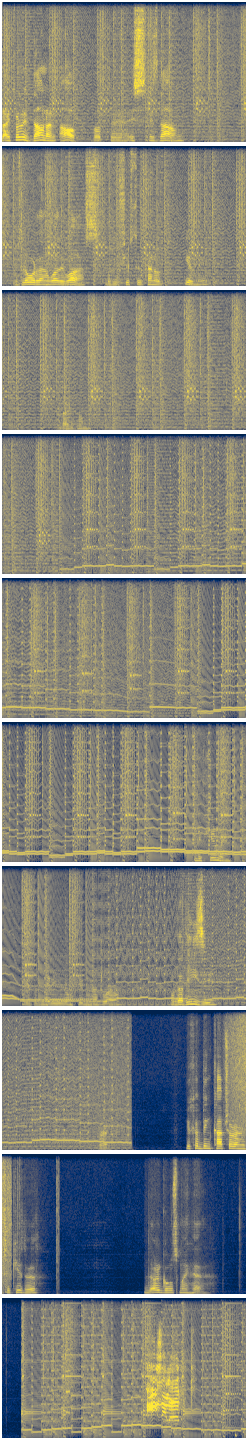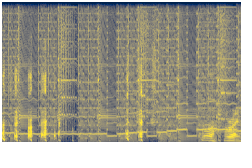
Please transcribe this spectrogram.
I turned it down and up, but uh, it's, it's down. It's lower than what it was, but if you still cannot hear me, I don't know. Hear me? Well. That easy. Right. You have been captured and executed. There goes my head. oh, alright.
